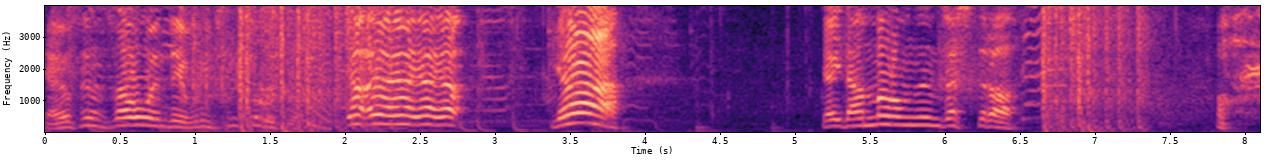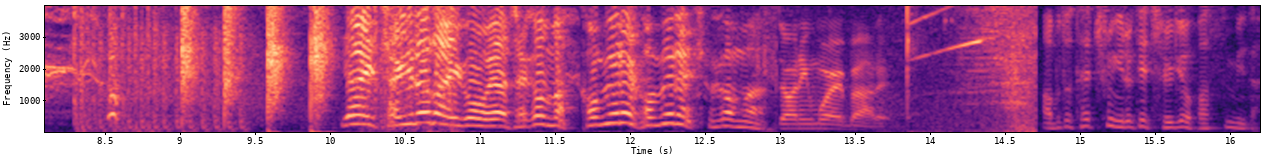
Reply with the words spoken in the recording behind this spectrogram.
야 옆에서 싸우고 있는데 우린 춤추고 있어. 야야야야야. 야! 야이 낭만 없는 자식들아. 어. 야이 장난하다 이거. 야 잠깐만. 검열해 검열해 잠깐만. Don't even worry about it. 아무튼 대충 이렇게 즐겨봤습니다.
